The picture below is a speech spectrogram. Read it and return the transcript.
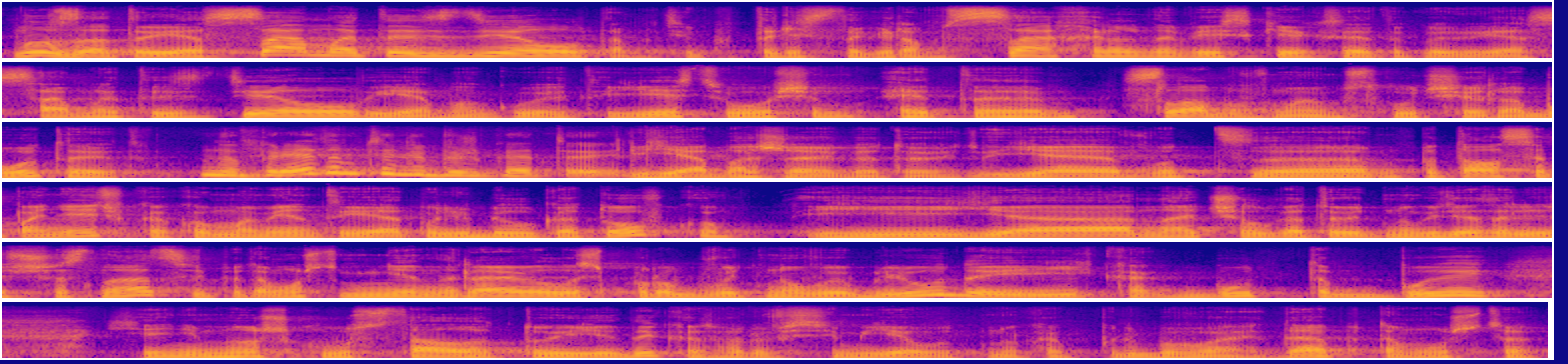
ну, зато я сам это сделал, там, типа, 300 грамм сахара на весь кекс, я такой, я сам это сделал, я могу это есть. В общем, это слабо в моем случае работает. Но при этом ты любишь готовить. Я обожаю готовить. Я вот э, пытался понять, в какой момент я полюбил готовку. И я начал готовить, ну, где-то лет 16, потому что мне нравилось пробовать новые блюда, и как будто бы я немножко устал от той еды, которая в семье вот, ну, как пребывает, да, потому что,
